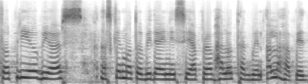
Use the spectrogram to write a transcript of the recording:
তো প্রিয় বিয়ার্স আজকের মতো বিদায় নিচ্ছি। আপনারা ভালো থাকবেন। আল্লাহ হাফেজ।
